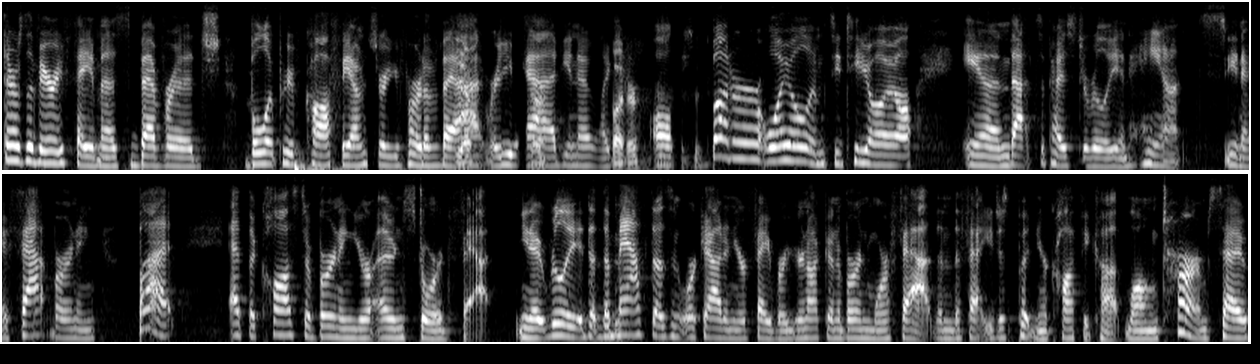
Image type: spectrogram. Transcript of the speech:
there's a very famous beverage, bulletproof coffee. I'm sure you've heard of that, where you sure. add, you know, like Butter. all butter, oil, MCT oil, and that's supposed to really enhance, you know, fat burning, but at the cost of burning your own stored fat. You know, really, the math doesn't work out in your favor. You're not going to burn more fat than the fat you just put in your coffee cup long term. So,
